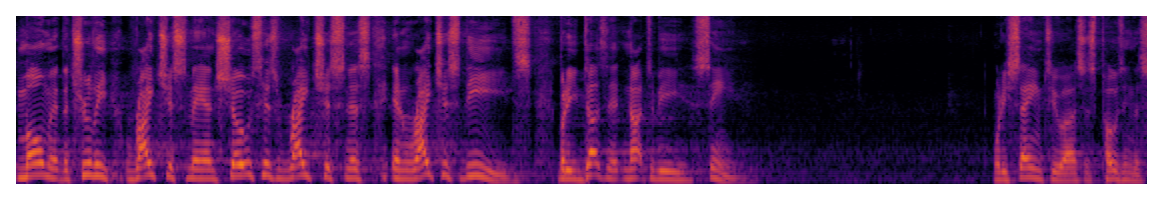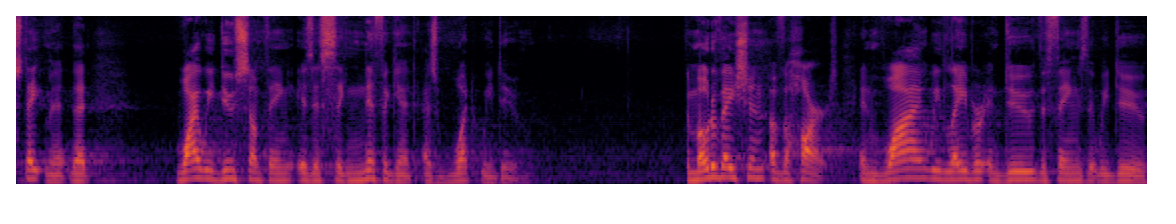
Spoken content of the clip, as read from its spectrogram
moment, the truly righteous man shows his righteousness in righteous deeds, but he does it not to be seen. What he's saying to us is posing the statement that why we do something is as significant as what we do. The motivation of the heart and why we labor and do the things that we do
